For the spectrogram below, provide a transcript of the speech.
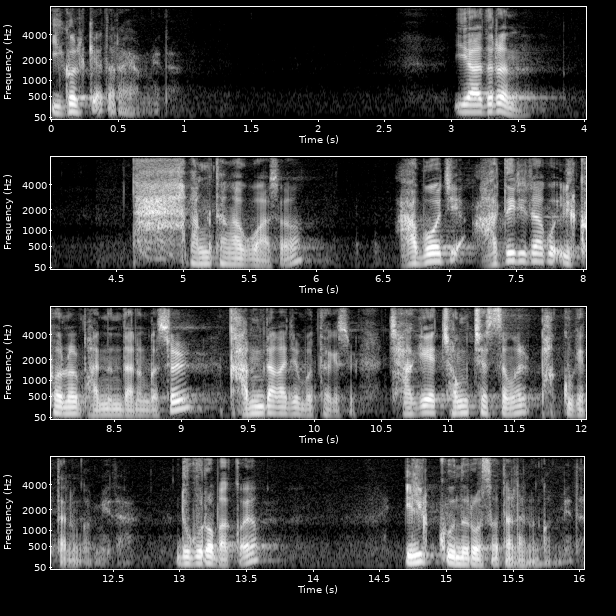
이걸 깨달아야 합니다. 이 아들은 다 방탕하고 와서 아버지 아들이라고 일컬음을 받는다는 것을 감당하지 못하겠습니다. 자기의 정체성을 바꾸겠다는 겁니다. 누구로 바꿔요? 일꾼으로 써달라는 겁니다.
